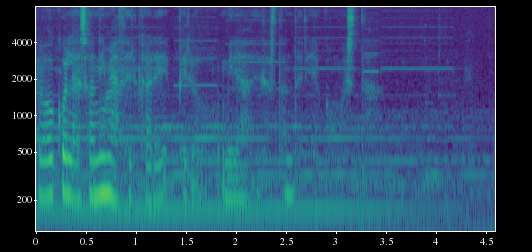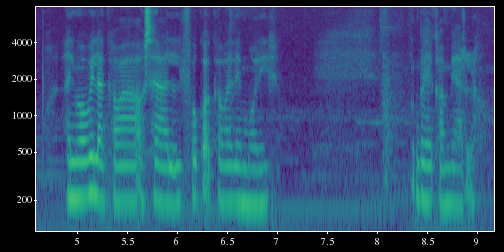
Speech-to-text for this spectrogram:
Luego con la Sony me acercaré, pero mira esa estantería cómo está. El móvil acaba, o sea, el foco acaba de morir. Voy a cambiarlo.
